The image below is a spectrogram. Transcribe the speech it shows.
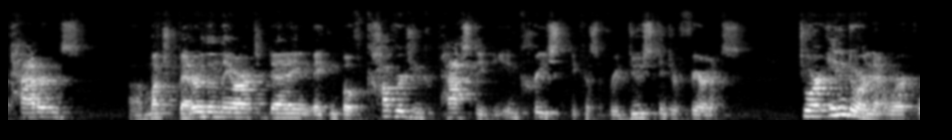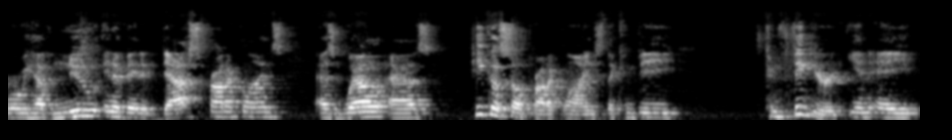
patterns uh, much better than they are today, and making both coverage and capacity be increased because of reduced interference, to our indoor network, where we have new innovative DAS product lines, as well as picocell product lines that can be configured in a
